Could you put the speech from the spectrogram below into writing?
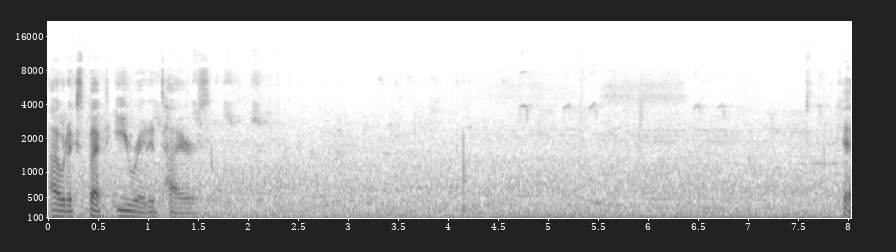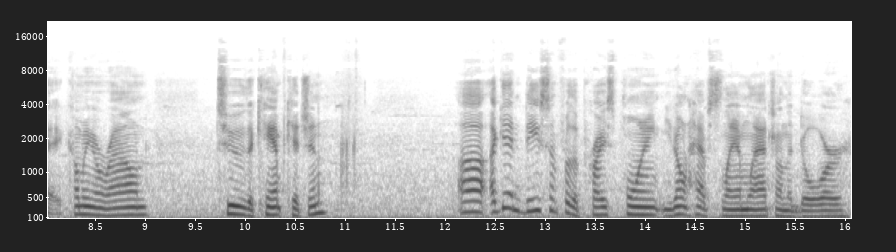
I would expect E-rated tires. Okay, coming around to the camp kitchen. Uh, again, decent for the price point. You don't have slam latch on the door.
